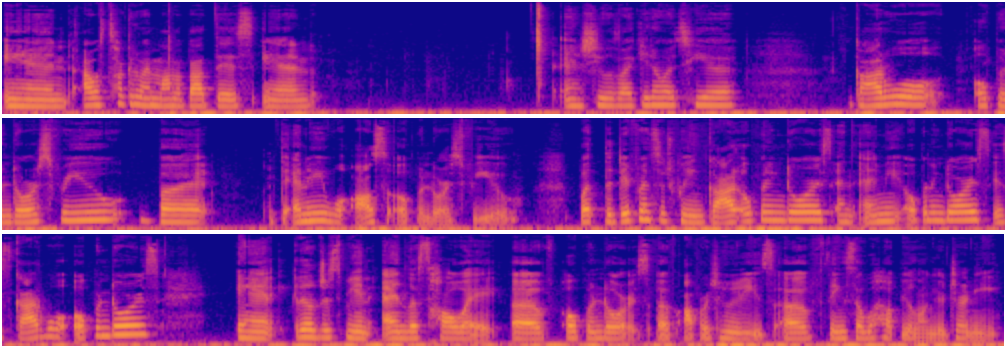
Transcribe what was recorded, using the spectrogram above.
And i was talking to my mom about this and and she was like you know what tia? God will open doors for you but the enemy will also open doors for you but the difference between God opening doors and enemy opening doors is God will open doors and it'll just be an endless hallway of open doors, of opportunities, of things that will help you along your journey.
